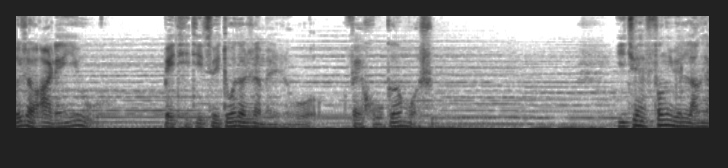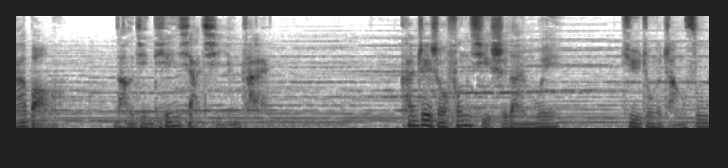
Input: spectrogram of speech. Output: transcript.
回首二零一五，被提及最多的热门人物非胡歌莫属。一卷风云琅琊榜，囊尽天下奇英才。看这首风起时的 MV，剧中的长苏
